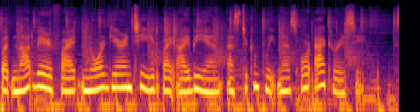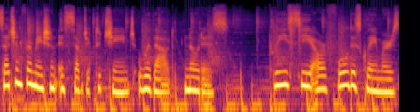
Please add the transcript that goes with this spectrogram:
but not verified nor guaranteed by IBN as to completeness or accuracy. Such information is subject to change without notice. Please see our full disclaimers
